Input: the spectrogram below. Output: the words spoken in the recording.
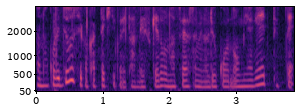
あのこれ上司が買ってきてくれたんですけど夏休みの旅行のお土産って言って、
